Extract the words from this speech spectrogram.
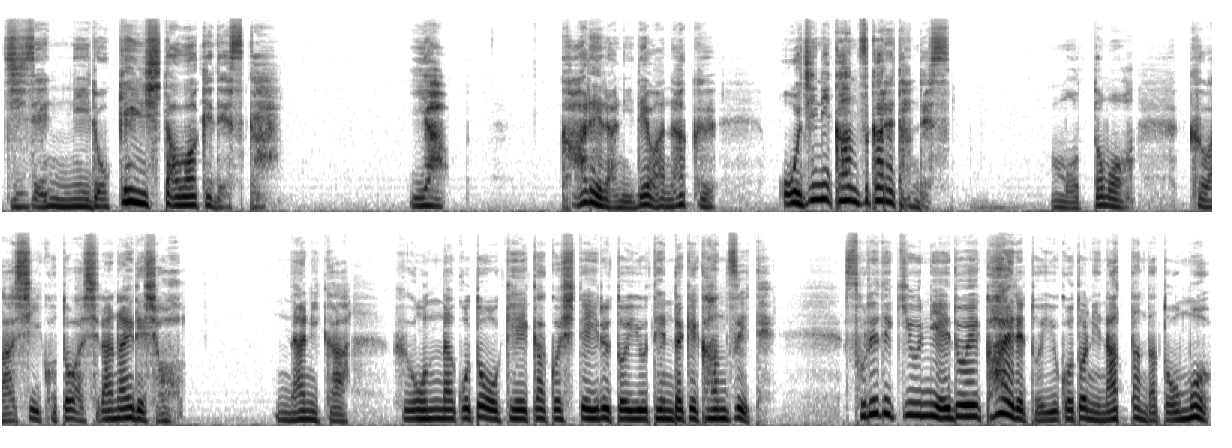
事前に露見したわけですか。いや彼らにではなく叔父に感づかれたんです。もっとも詳しいことは知らないでしょう。何か不穏なことを計画しているという点だけ感づいてそれで急に江戸へ帰れということになったんだと思う。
